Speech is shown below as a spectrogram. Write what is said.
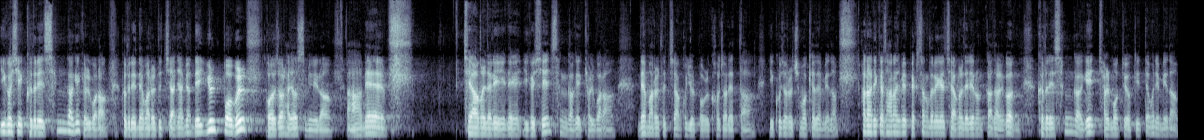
이것이 그들의 생각의 결과라. 그들이 내 말을 듣지 아니하며 내 율법을 거절하였음이니라. 아멘. 재앙을 내리니 이것이 생각의 결과라. 내 말을 듣지 않고 율법을 거절했다. 이 구절을 주목해야 됩니다. 하나님께서 하나님의 백성들에게 재앙을 내리는 까닭은 그들의 생각이 잘못되었기 때문입니다.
